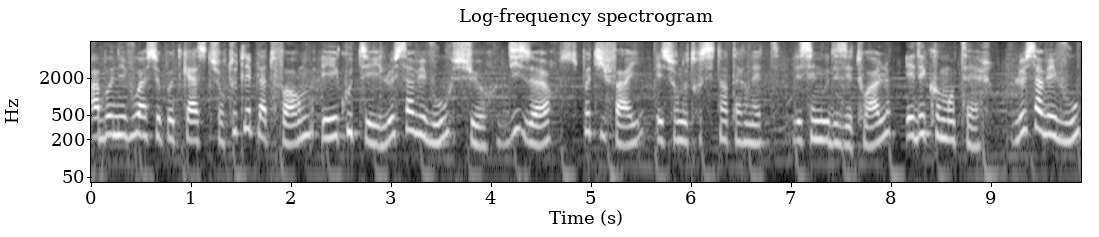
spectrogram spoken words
Abonnez-vous à ce podcast sur toutes les plateformes et écoutez Le Savez-vous sur Deezer, Spotify et sur notre site internet. Laissez-nous des étoiles et des commentaires. Le Savez-vous,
